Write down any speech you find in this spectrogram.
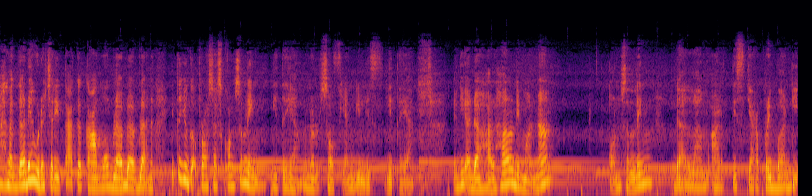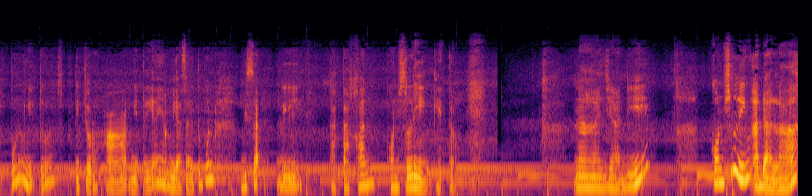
Ah lega deh udah cerita ke kamu bla bla bla. Nah itu juga proses konseling gitu ya menurut Sofian Bilis gitu ya. Jadi ada hal-hal di mana konseling dalam arti secara pribadi pun gitu seperti curhat gitu ya yang biasa itu pun bisa dikatakan konseling gitu nah jadi konseling adalah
